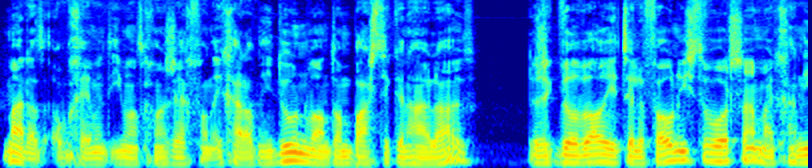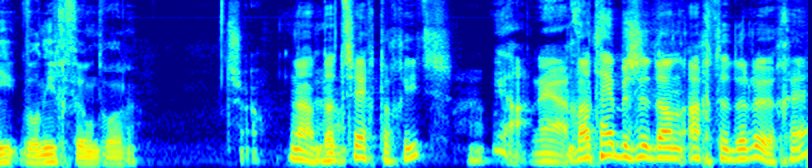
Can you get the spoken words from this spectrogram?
Maar dat op een gegeven moment iemand gewoon zegt van ik ga dat niet doen, want dan barst ik een huil uit. Dus ik wil wel je telefonisch te woord staan, maar ik, ga niet, ik wil niet gefilmd worden. Zo. nou, dat zegt toch iets? Ja, nou ja, Wat hebben ze dan achter de rug? Hè?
